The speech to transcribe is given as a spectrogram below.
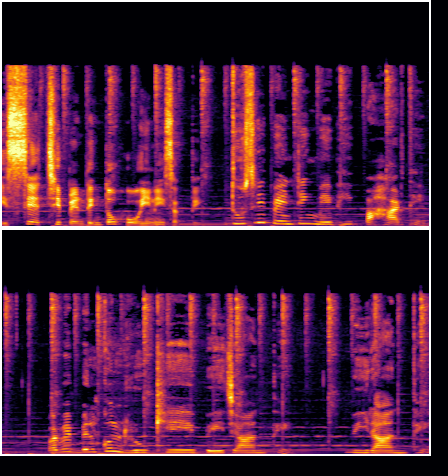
इससे अच्छी पेंटिंग तो हो ही नहीं सकती। दूसरी पेंटिंग में भी पहाड़ थे, पर वे बिल्कुल रूखे, बेजान थे, वीरान थे,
